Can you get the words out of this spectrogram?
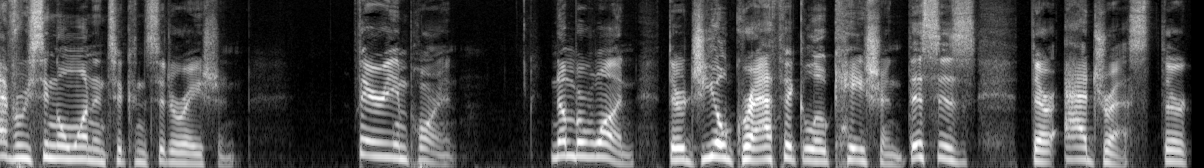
every single one into consideration. Very important. Number one, their geographic location. This is their address, their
